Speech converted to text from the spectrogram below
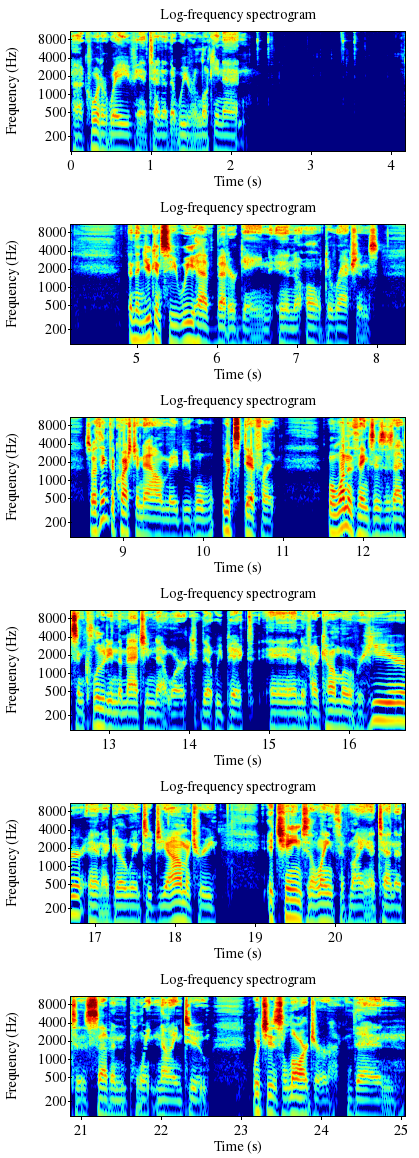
uh, quarter wave antenna that we were looking at. And then you can see we have better gain in all directions. So I think the question now may be, well, what's different? Well, one of the things is, is that it's including the matching network that we picked. And if I come over here and I go into geometry, it changed the length of my antenna to 7.92, which is larger than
